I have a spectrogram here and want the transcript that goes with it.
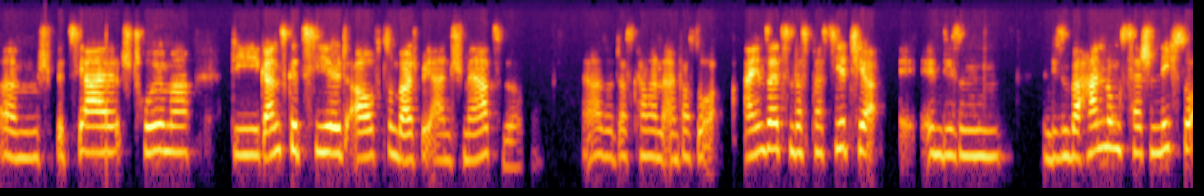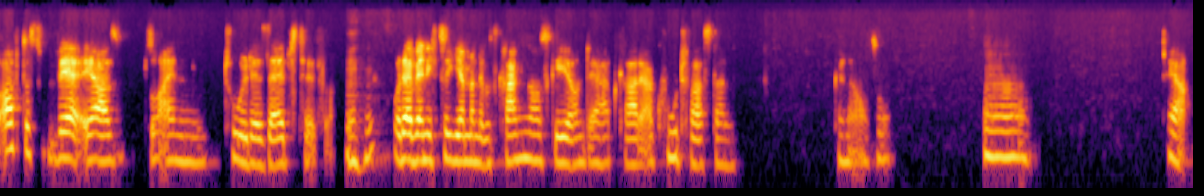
ähm, Spezialströme, die ganz gezielt auf zum Beispiel einen Schmerz wirken. Ja, also das kann man einfach so einsetzen. Das passiert hier in diesem, in diesem Behandlungssession nicht so oft. Das wäre eher so ein Tool der Selbsthilfe. Mhm. Oder wenn ich zu jemandem ins Krankenhaus gehe und der hat gerade akut was, dann genau so. Äh, ja.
